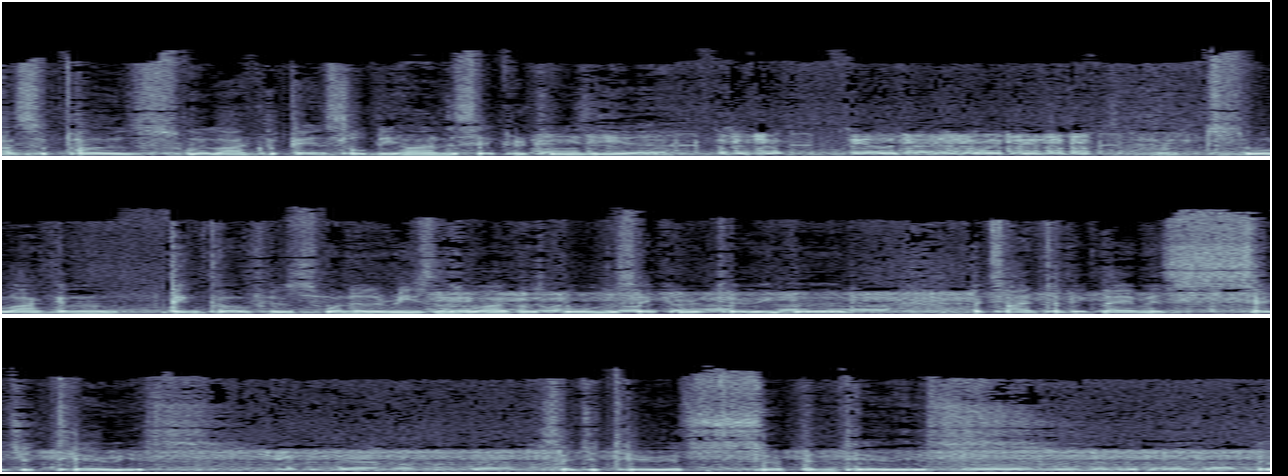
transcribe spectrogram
I suppose, were like the pencil behind the secretary's ear. Yeah, the change for me, please. It's all I can think of is one of the reasons why it was called the secretary bird. Its scientific name is Sagittarius. Sagittarius serpentarius, a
